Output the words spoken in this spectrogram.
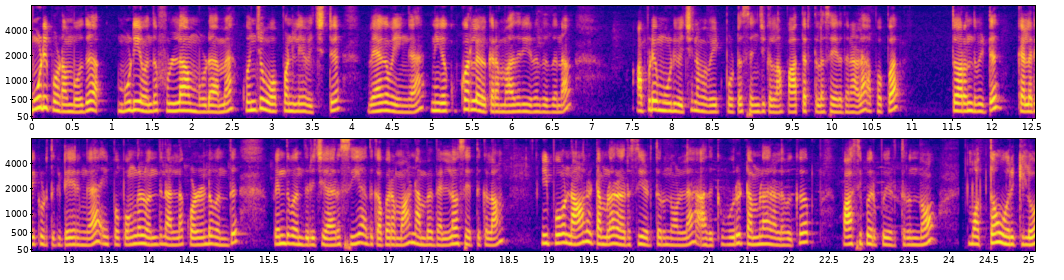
மூடி போடும்போது மூடியை வந்து ஃபுல்லாக மூடாமல் கொஞ்சம் ஓப்பன்லேயே வச்சுட்டு வேக வைங்க. நீங்கள் குக்கரில் வைக்கிற மாதிரி இருந்ததுன்னா அப்படியே மூடி வச்சு நம்ம வெயிட் போட்டு செஞ்சுக்கலாம். பாத்திரத்தில் செய்கிறதுனால அப்பப்போ திறந்து விட்டு கிளறி கொடுத்துக்கிட்டே இருங்க. இப்போ பொங்கல் வந்து நல்லா குழண்டு வந்து வெந்து வந்துருச்சு அரிசி. அதுக்கப்புறமா நம்ம வெல்லம் சேர்த்துக்கலாம். இப்போது நாலு டம்ளர் அரிசி எடுத்திருந்தோம்ல அதுக்கு ஒரு டம்ளர் அளவுக்கு பாசிப்பருப்பு எடுத்திருந்தோம். மொத்தம் ஒரு கிலோ.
